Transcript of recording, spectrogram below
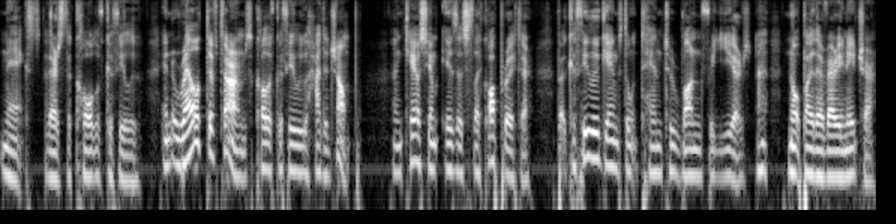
Next, there's the Call of Cthulhu. In relative terms, Call of Cthulhu had a jump and Chaosium is a slick operator, but Cthulhu games don't tend to run for years, not by their very nature.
